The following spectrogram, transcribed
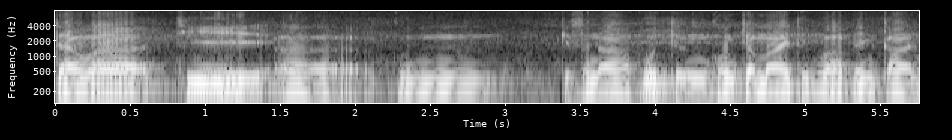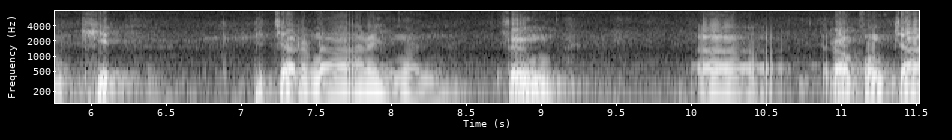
แต่ว่าที่คุณกฤษณาพูดถึงคงจะหมายถึงว่าเป็นการคิดพิจารณาอะไรอย่างนั้น ซึ่งเเราคงจะ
